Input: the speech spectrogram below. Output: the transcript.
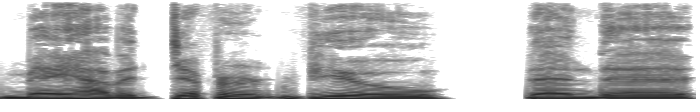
may have a different view than the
